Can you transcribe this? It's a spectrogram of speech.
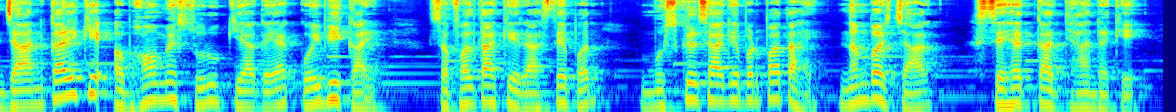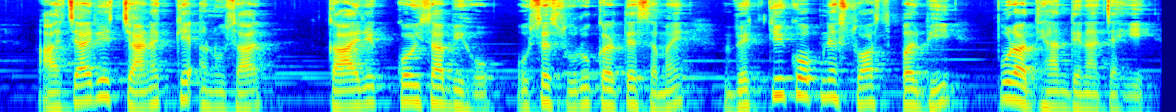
जानकारी के अभाव में शुरू किया गया कोई भी कार्य सफलता के रास्ते पर मुश्किल से आगे बढ़ पाता है। नंबर चार, सेहत का ध्यान रखें। आचार्य चाणक्य के अनुसार कार्य कोई सा भी हो, उसे शुरू करते समय व्यक्ति को अपने स्वास्थ्य पर भी पूरा ध्यान देना चाहिए।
